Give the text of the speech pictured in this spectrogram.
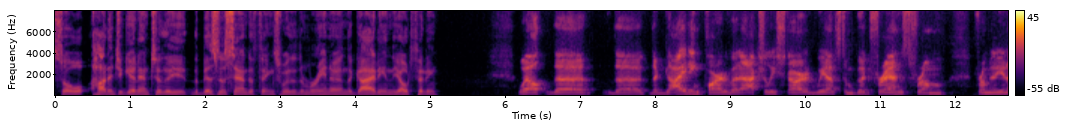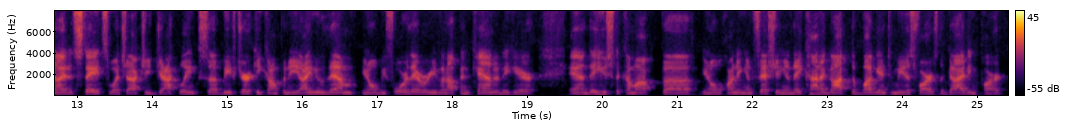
So, how did you get into the the business end of things with the marina and the guiding and the outfitting? Well, the the the guiding part of it actually started. We have some good friends from from the United States, which actually Jack Link's uh, beef jerky company. I knew them, you know, before they were even up in Canada here, and they used to come up, uh, you know, hunting and fishing, and they kind of got the bug into me as far as the guiding part.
